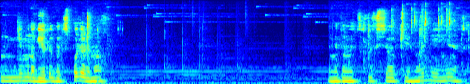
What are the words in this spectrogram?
Немногие любят спойлеры, но... Они думают, все окей, но нет.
